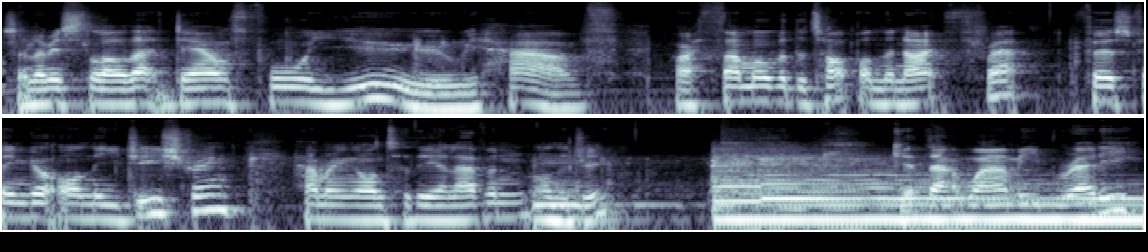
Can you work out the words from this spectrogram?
So let me slow that down for you. We have our thumb over the top on the ninth fret, first finger on the G string, hammering onto the 11 on the G. Get that whammy ready,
